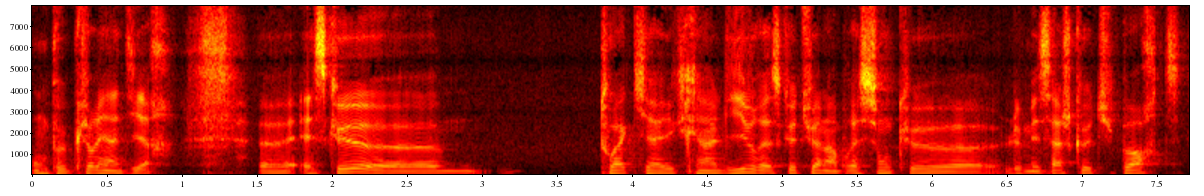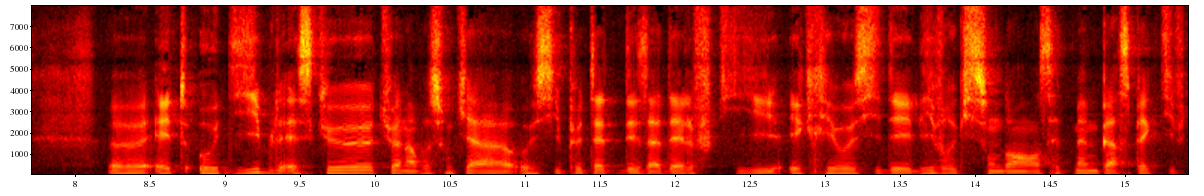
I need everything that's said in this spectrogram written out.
On peut plus rien dire. Euh, est-ce que euh, toi qui as écrit un livre, est-ce que tu as l'impression que euh, le message que tu portes est audible Est-ce que tu as l'impression qu'il y a aussi peut-être des adelphes qui écrivent aussi des livres qui sont dans cette même perspective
